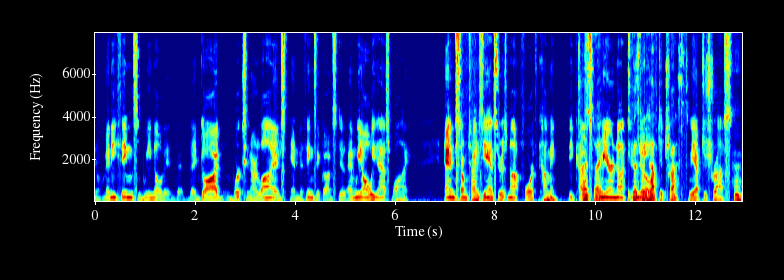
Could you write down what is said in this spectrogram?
you know, many things we know that, that, that God works in our lives and the things that God's do. And we always ask why. And sometimes the answer is not forthcoming because right. we are not to Because know. we have to trust We have to trust. Huh.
